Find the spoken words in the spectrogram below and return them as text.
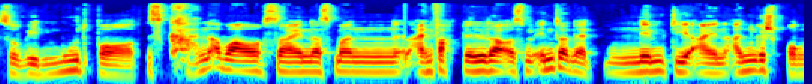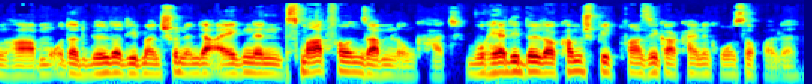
So wie ein Moodboard. Es kann aber auch sein, dass man einfach Bilder aus dem Internet nimmt, die einen angesprungen haben oder Bilder, die man schon in der eigenen Smartphone-Sammlung hat. Woher die Bilder kommen, spielt quasi gar keine große Rolle.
